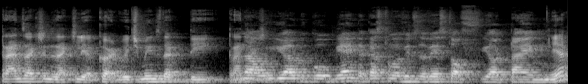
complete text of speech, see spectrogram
transaction has actually occurred, which means that the transaction. Now you have to go behind the customer, which is a waste of your time. Yeah,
